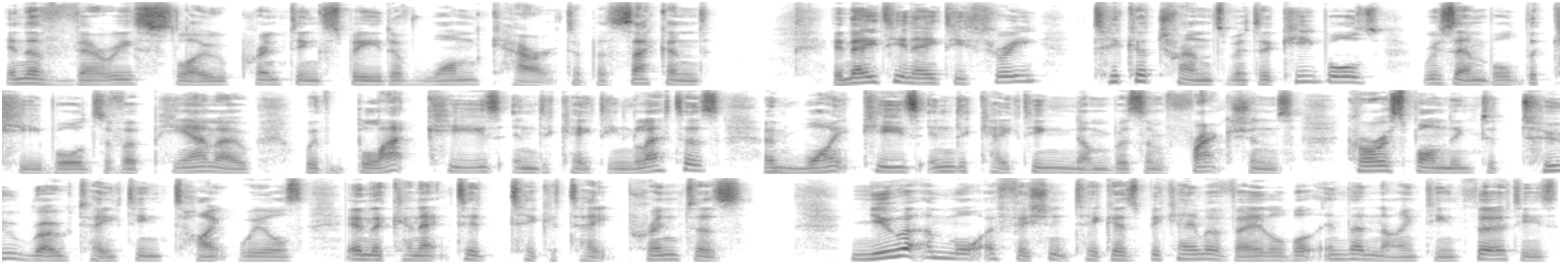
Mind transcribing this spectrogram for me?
in a very slow printing speed of one character per second. In 1883, ticker transmitter keyboards resembled the keyboards of a piano, with black keys indicating letters and white keys indicating numbers and fractions, corresponding to two rotating type wheels in the connected ticker tape printers. Newer and more efficient tickers became available in the 1930s,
